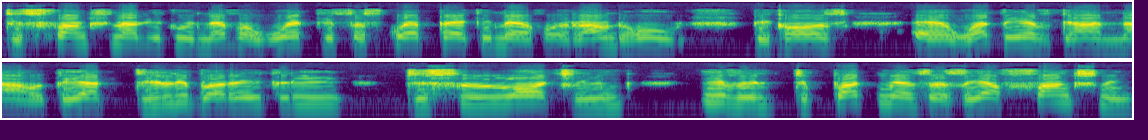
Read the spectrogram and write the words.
dysfunctional. It will never work. It's a square peg in a round hole because uh, what they have done now, they are deliberately dislodging even departments as they are functioning.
